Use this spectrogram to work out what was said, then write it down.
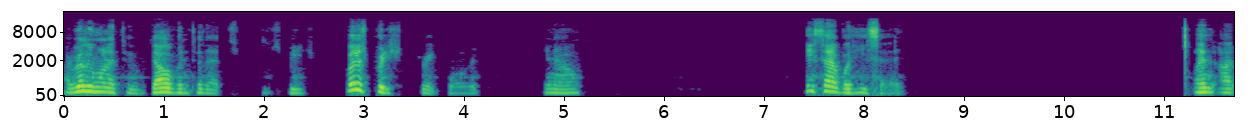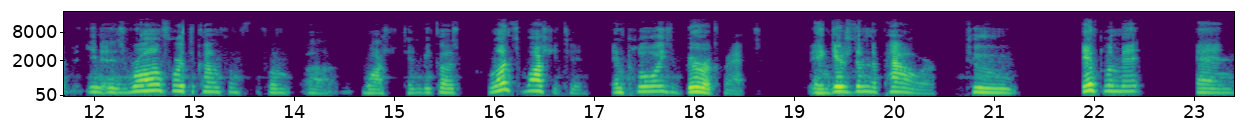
I really wanted to delve into that speech, but it's pretty straightforward, you know. He said what he said. and uh, you know it's wrong for it to come from from uh, Washington because once Washington employs bureaucrats and gives them the power to implement and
